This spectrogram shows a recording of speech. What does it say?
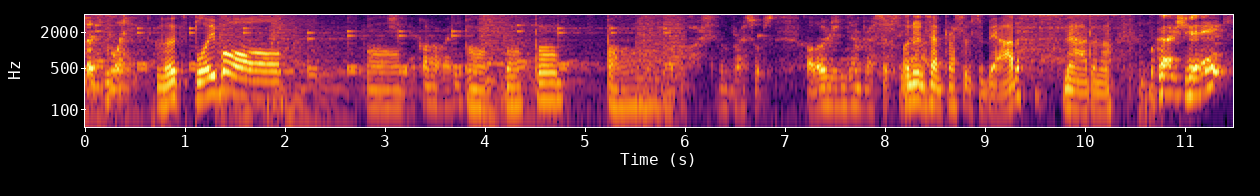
Let's play. Let's play ball. Bum, Yeah, gone already. bum, bum, bum, bum. Oh, seven press ups. Oh, 110 press ups. 110 press ups would be hard. Nah, I don't know. Look at that shake.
